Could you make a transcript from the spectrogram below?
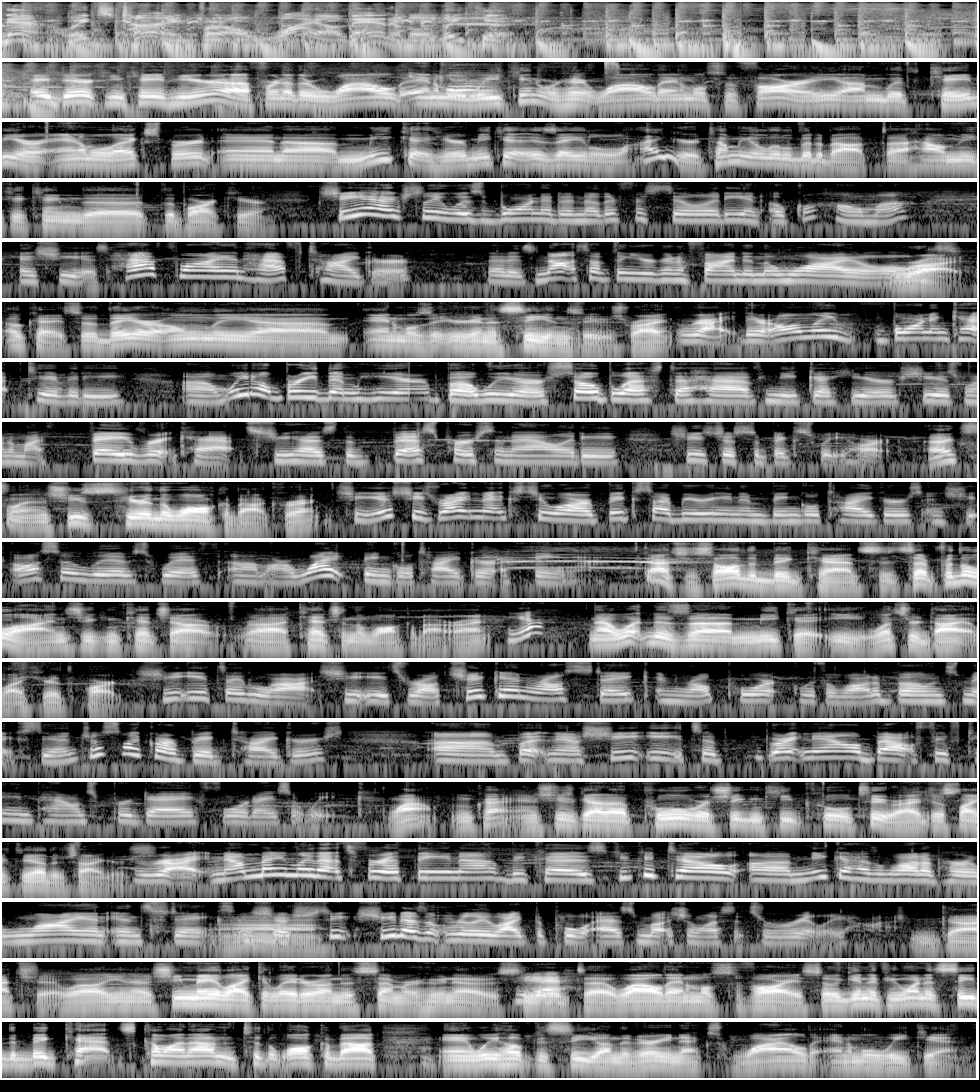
Now it's time for a wild animal weekend. Hey, Derek and Kate here uh, for another Wild Animal Weekend. We're here at Wild Animal Safari. I'm with Katie, our animal expert, and uh, Mika here. Mika is a liger. Tell me a little bit about uh, how Mika came to the park here. She actually was born at another facility in Oklahoma, and she is half lion, half tiger. That is not something you're going to find in the wild. Right. Okay. So they are only uh, animals that you're going to see in zoos, right? Right. They're only born in captivity. Um, we don't breed them here, but we are so blessed to have Nika here. She is one of my favorite cats. She has the best personality. She's just a big sweetheart. Excellent. She's here in the walkabout, correct? She is. She's right next to our big Siberian and Bengal tigers, and she also lives with um, our white Bengal tiger, Athena. Gotcha. So all the big cats, except for the lions, you can catch out, uh, catch in the walkabout, right? Yeah. Now, what does uh, Mika eat? What's her diet like here at the park? She eats a lot. She eats raw chicken, raw steak, and raw pork with a lot of bones mixed in, just like our big tigers. Um, but now she eats a, right now about 15 pounds per day, four days a week. Wow, okay. And she's got a pool where she can keep cool too, right? Just like the other tigers. Right. Now mainly that's for Athena because you could tell um, Nika has a lot of her lion instincts ah. and so ah. she, she doesn't really like the pool as much unless it's really hot. Gotcha. Well, you know, she may like it later on this summer, who knows, here yeah. at uh, Wild Animal Safari. So again, if you want to see the big cats, come on out into the walkabout and we hope to see you on the very next Wild Animal Weekend.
